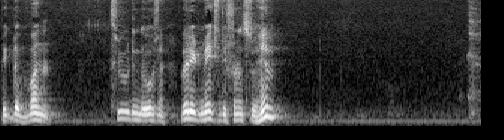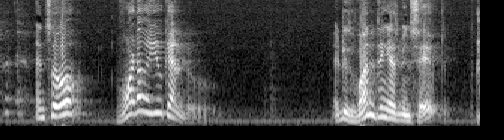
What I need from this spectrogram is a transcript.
picked up one, threw it in the ocean. Well, it makes difference to him. And so, whatever you can do, at least one thing has been saved.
